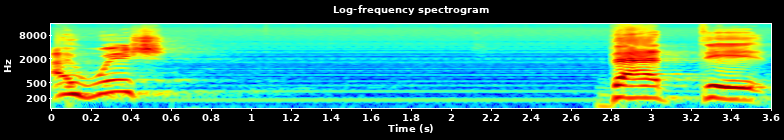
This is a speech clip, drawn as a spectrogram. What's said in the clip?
I wish that the,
